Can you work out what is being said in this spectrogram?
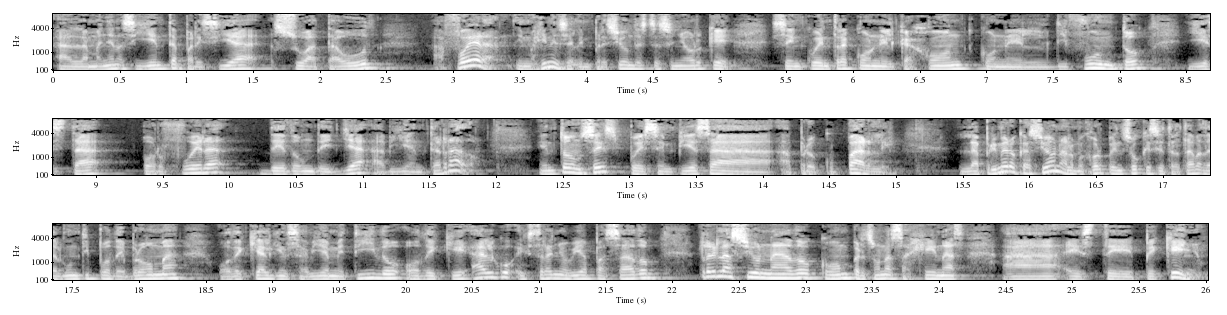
a la mañana siguiente aparecía su ataúd afuera. Imagínense la impresión de este señor que se encuentra con el cajón, con el difunto y está por fuera de donde ya había enterrado. Entonces, pues empieza a preocuparle. La primera ocasión a lo mejor pensó que se trataba de algún tipo de broma o de que alguien se había metido o de que algo extraño había pasado relacionado con personas ajenas a este pequeño.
